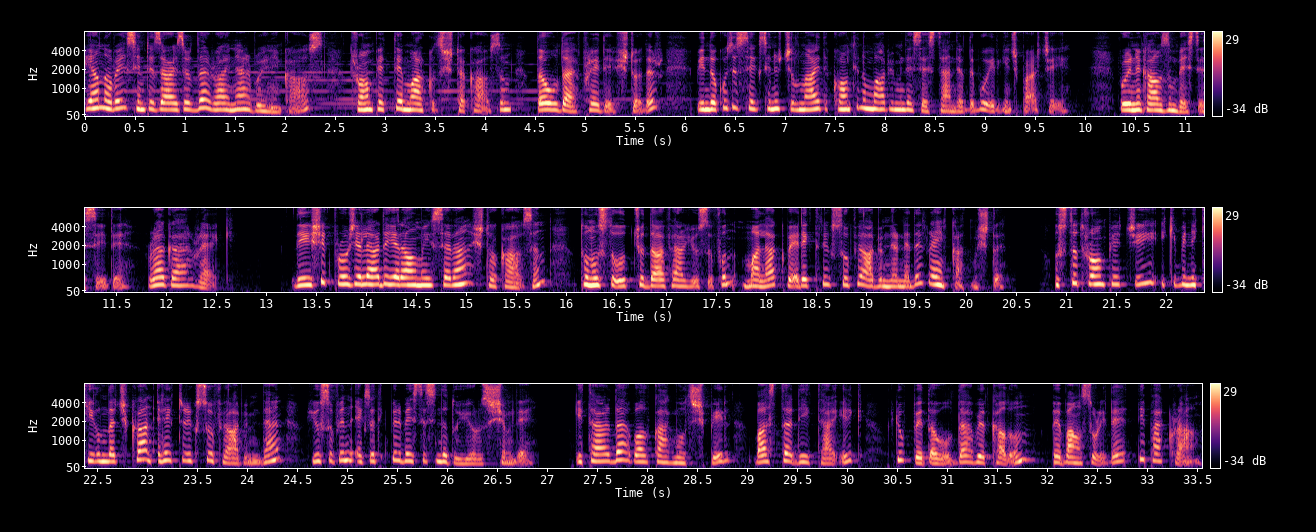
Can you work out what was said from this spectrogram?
Piyano ve synthesizer'da Rainer Brenninghaus, trompette Markus Stockhausen, davulda Freddy Stöder, 1983 yılına ait Continuum albümünde seslendirdi bu ilginç parçayı. Brenninghaus'un bestesiydi. Raga Rag. Değişik projelerde yer almayı seven Stockhausen, Tunuslu utçu Dafer Yusuf'un Malak ve Elektrik Sufi albümlerine de renk katmıştı. Usta trompetçiyi 2002 yılında çıkan Elektrik Sufi albümünden Yusuf'un egzotik bir bestesinde duyuyoruz şimdi. Gitarda Wolfgang Mutspiel, basta Dieter Ilk, lüp ve davulda Will Kalun ve Bansuri'de Deepak Ram.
